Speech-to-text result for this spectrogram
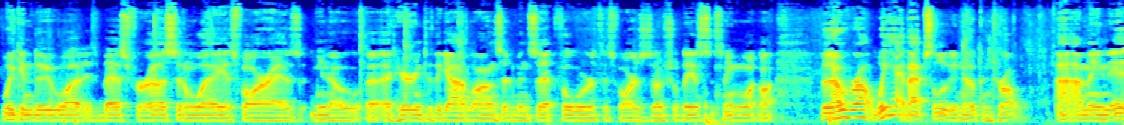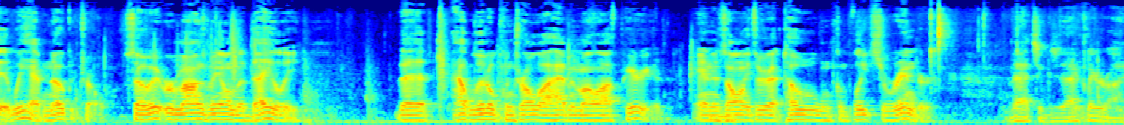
We can do what is best for us in a way as far as you know uh, adhering to the guidelines that have been set forth as far as social distancing and whatnot. But overall we have absolutely no control. I, I mean it, we have no control. So it reminds me on the daily that how little control i have in my life period and it's only through that total and complete surrender That's exactly right.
